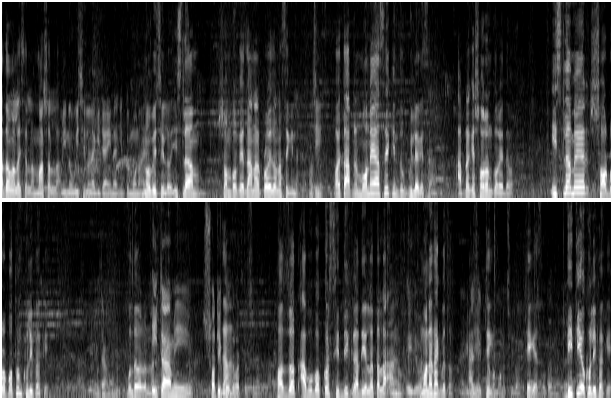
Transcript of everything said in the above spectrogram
আদম আলাইসাল্লাম নবী ছিল নাকি জানি না কিন্তু মনে হয় নবী ছিল। ইসলাম সম্পর্কে জানার প্রয়োজন আছে কিনা? জি। হয়তো আপনার মনে আছে কিন্তু ভুলে গেছে। আপনাকে স্মরণ করে দেওয়া। ইসলামের সর্বপ্রথম খলিফাকে বলতে পারব না। বলতে পারবেন না? এইটা আমি সঠিক। বলতে পারতেছি না। হজরত আবু বক্কর সিদ্দিক রাদি আল্লাহ তাল্লাহ আনু মনে থাকবে তো? ঠিক। মনে ছিল। ঠিক আছে। দ্বিতীয় খলিফাকে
